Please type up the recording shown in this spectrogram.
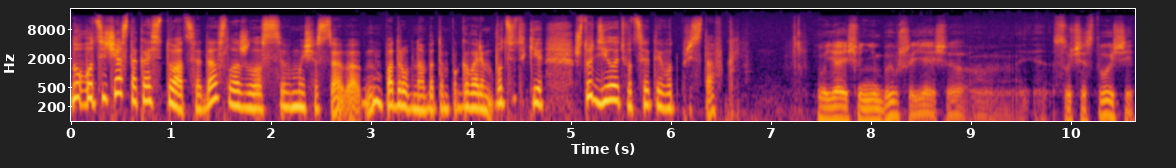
ну вот сейчас такая ситуация, да, сложилась. Мы сейчас ну, подробно об этом поговорим. Вот все-таки что делать вот с этой вот приставкой? Ну, я еще не бывший, я еще э, существующий.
